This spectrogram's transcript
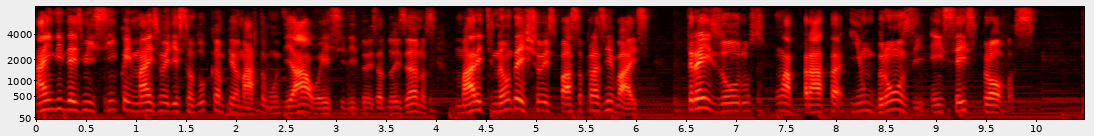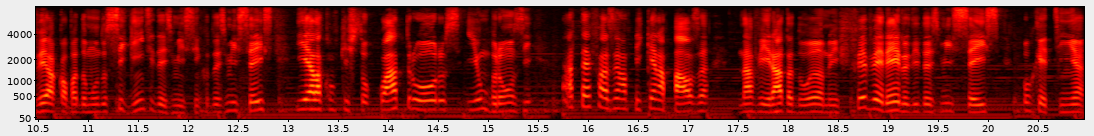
Ainda em 2005, em mais uma edição do Campeonato Mundial, esse de 2 a 2 anos, Marit não deixou espaço para as rivais. Três ouros, uma prata e um bronze em seis provas. Veio a Copa do Mundo seguinte, 2005-2006, e ela conquistou quatro ouros e um bronze, até fazer uma pequena pausa na virada do ano em fevereiro de 2006, porque tinha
